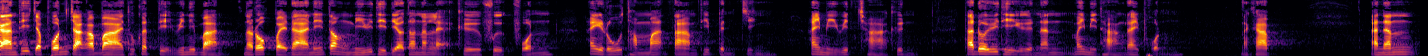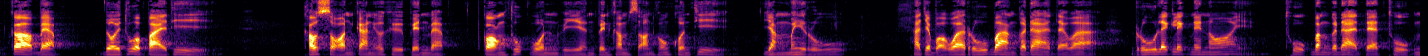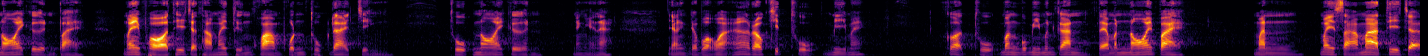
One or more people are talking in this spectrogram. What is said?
การที่จะพ้นจากอบายทุกติวินิบาตนรกไปได้นี้ต้องมีวิธีเดียวเท่านั้นแหละ คือฝึกฝนให้รู้ธรรมะตามที่เป็นจริง ให้มีวิชาขึ้น ถ้าโดยวิธีอื่นนั้นไม่มีทางได้ผลนะครับ อันนั้นก็แบบโดยทั่วไปที่เขาสอนกันก็คือเป็นแบบกองทุกวนเวียน เป็นคำสอนของคนที่ยังไม่รู้ ถ้าจะบอกว่ารู้บ้างก็ได้ แต่ว่ารู้เล็กๆน้อยๆถูกบ้างก็ได้ แต่ถูกน้อยเกินไป ไม่พอที่จะทำให้ถึงความพ้นทุกข์ได้จริง ถูกน้อยเกินอย่างเงี้ยนะอย่างจะบอกว่าเเราคิดถูกมีไหมก็ถูกบ้างก็มีเหมือนกัน แต่มันน้อยไป มันไม่สามารถที่จะ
